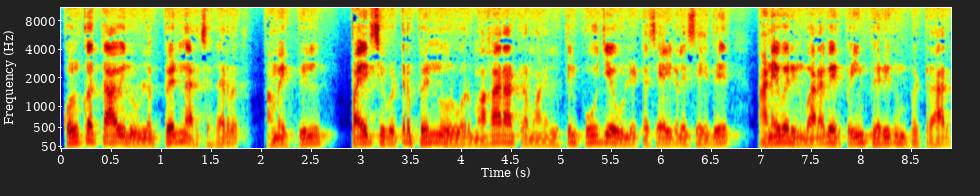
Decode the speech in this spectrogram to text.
கொல்கத்தாவில் உள்ள பெண் அர்ச்சகர் அமைப்பில் பயிற்சி பெற்ற பெண் ஒருவர் மகாராஷ்டிர மாநிலத்தில் பூஜை உள்ளிட்ட செயல்களை செய்து அனைவரின் வரவேற்பையும் பெரிதும் பெற்றார்.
